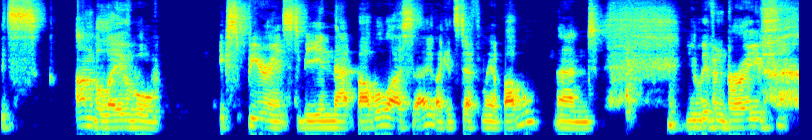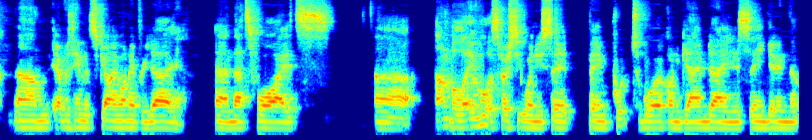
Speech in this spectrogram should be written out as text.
it's unbelievable experience to be in that bubble. I say, like it's definitely a bubble, and you live and breathe um, everything that's going on every day and that's why it's uh, unbelievable, especially when you see it being put to work on game day and you're seeing getting the,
